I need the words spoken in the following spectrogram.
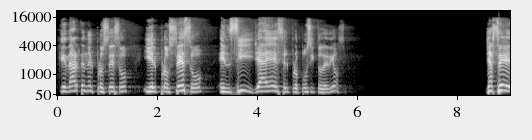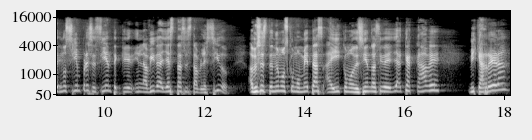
quedarte en el proceso y el proceso en sí ya es el propósito de Dios. Ya sé, no siempre se siente que en la vida ya estás establecido. A veces tenemos como metas ahí, como diciendo así de, ya que acabe mi carrera,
